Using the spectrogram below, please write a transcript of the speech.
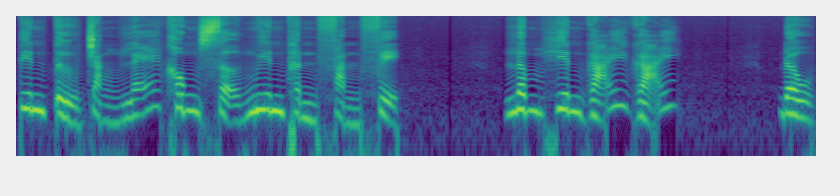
tiên tử chẳng lẽ không sợ nguyên thần phản phệ. Lâm Hiên gãi gãi. Đầu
